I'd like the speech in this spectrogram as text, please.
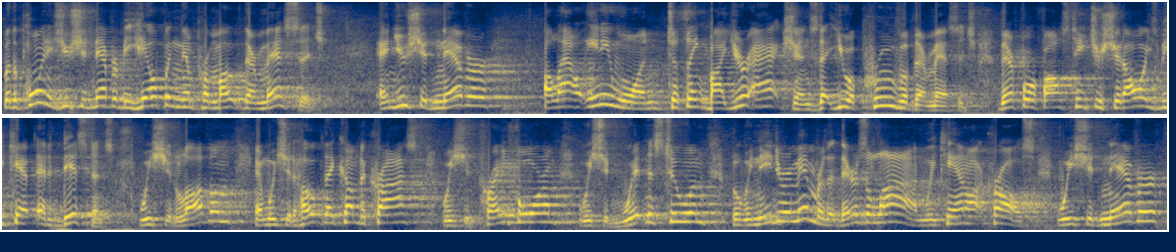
but the point is you should never be helping them promote their message. And you should never allow anyone to think by your actions that you approve of their message. Therefore, false teachers should always be kept at a distance. We should love them and we should hope they come to Christ. We should pray for them. We should witness to them. But we need to remember that there's a line we cannot cross. We should never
